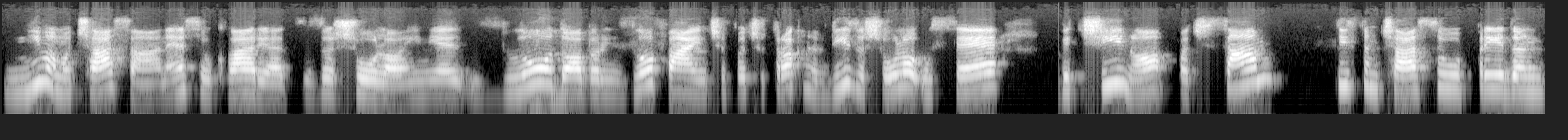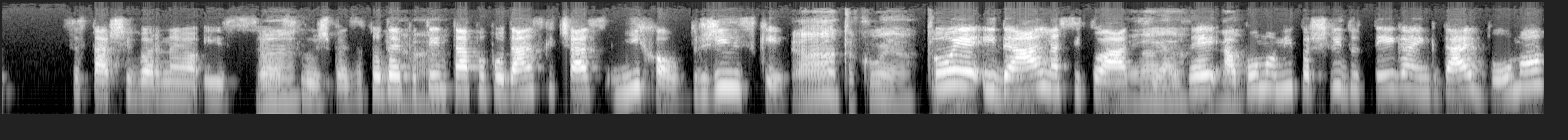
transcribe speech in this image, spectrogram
nimamo časa ne, se ukvarjati z šolo in je zelo uh mhm. -huh. dobro in zelo fajn, če pač otrok naredi za šolo vse, večino pač sam v tistem času, preden se starši vrnejo iz uh -huh. uh, službe. Zato da je ja. potem ta popoldanski čas njihov, družinski. Ja, tako je. Tako. To je idealna situacija. Ja, Zdaj, ja. A bomo mi prišli do tega in kdaj bomo?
